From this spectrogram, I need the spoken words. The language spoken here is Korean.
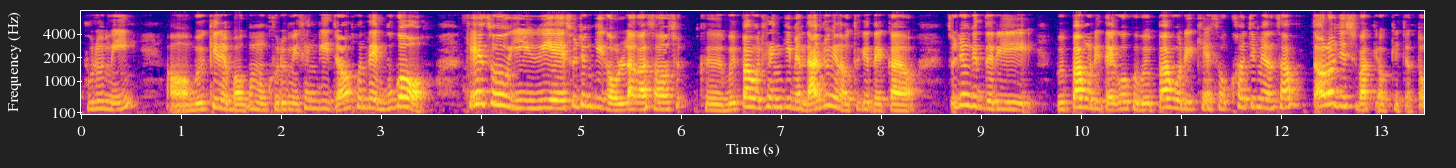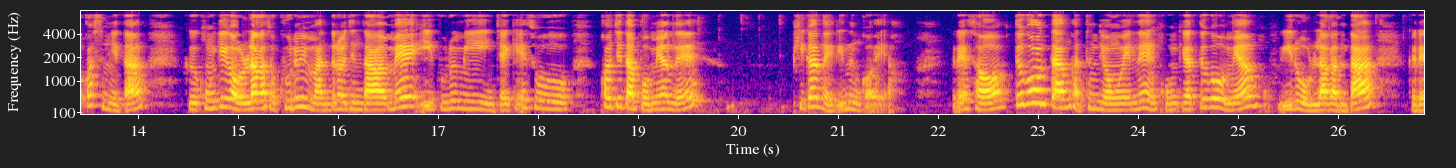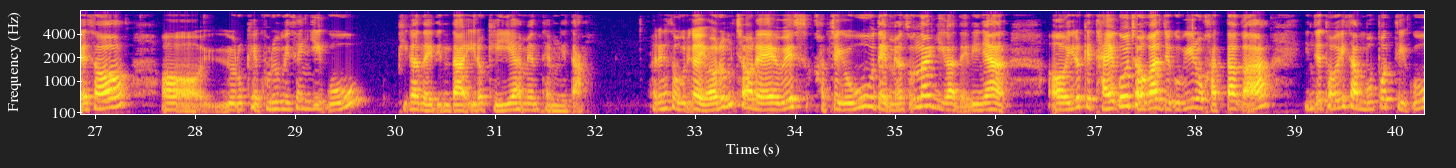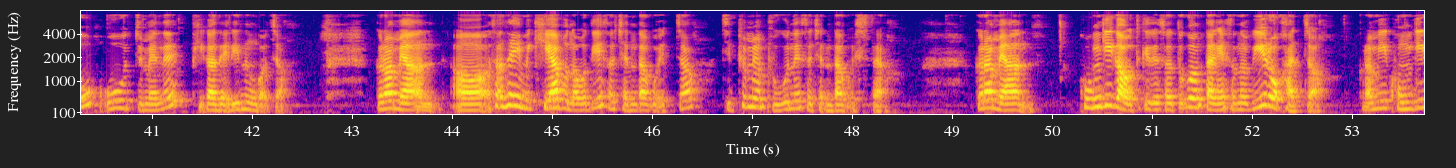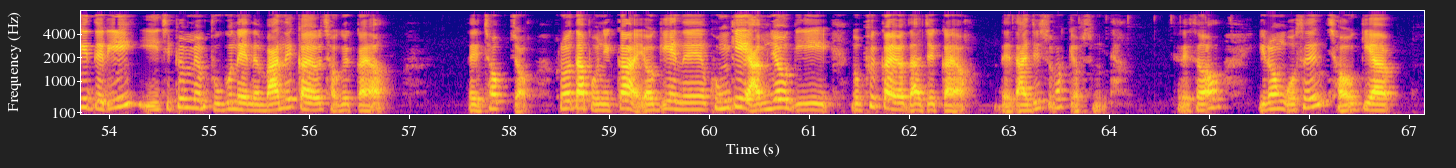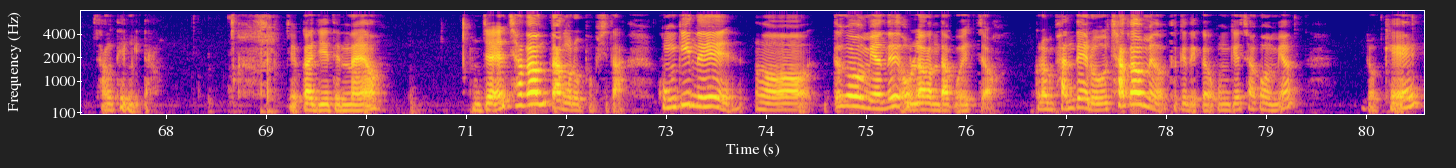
구름이 어, 물기를 먹으면 구름이 생기죠. 근데 무거워. 계속 이 위에 수증기가 올라가서 수, 그 물방울이 생기면 나중에는 어떻게 될까요? 수증기들이 물방울이 되고 그 물방울이 계속 커지면서 떨어질 수밖에 없겠죠. 똑같습니다. 그 공기가 올라가서 구름이 만들어진 다음에 이 구름이 이제 계속 커지다 보면은 비가 내리는 거예요. 그래서 뜨거운 땅 같은 경우에는 공기가 뜨거우면 위로 올라간다. 그래서 어, 이렇게 구름이 생기고 비가 내린다. 이렇게 이해하면 됩니다. 그래서 우리가 여름철에 왜 갑자기 오후 되면 소나기가 내리냐 어, 이렇게 달고 져가지고 위로 갔다가 이제 더 이상 못 버티고 오후쯤에는 비가 내리는 거죠. 그러면 어, 선생님이 기압은 어디에서 잰다고 했죠? 지표면 부근에서 잰다고 했어요. 그러면 공기가 어떻게 돼서 뜨거운 땅에서는 위로 갔죠. 그럼 이 공기들이 이 지표면 부근에는 많을까요? 적을까요? 네, 적죠. 그러다 보니까 여기에는 공기의 압력이 높을까요? 낮을까요? 네, 낮을 수밖에 없습니다. 그래서 이런 곳은 저기압 상태입니다. 여기까지 됐나요? 이제 차가운 땅으로 봅시다. 공기는 어, 뜨거우면 올라간다고 했죠. 그럼 반대로 차가우면 어떻게 될까요? 공기가 차가우면 이렇게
